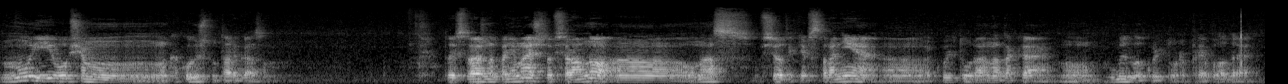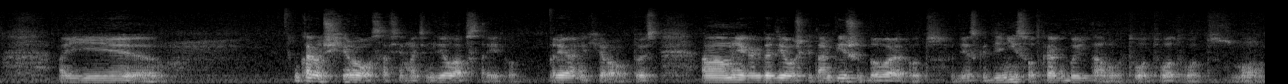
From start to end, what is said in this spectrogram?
ну и, в общем, какой уж тут оргазм. То есть важно понимать, что все равно э, у нас все-таки в стране э, культура, она такая, ну, быдло культура преобладает. И, ну, короче, херово со всем этим дело обстоит. Вот, реально херово. То есть э, мне, когда девушки там пишут, бывает, вот, дескать, Денис, вот как быть там, вот, вот, вот, вот, ну,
